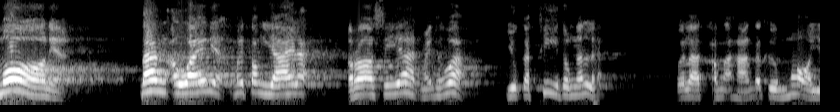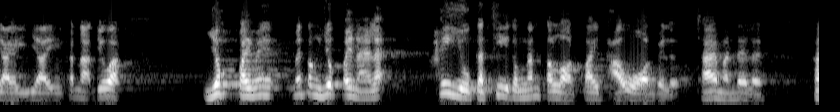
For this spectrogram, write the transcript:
หม้อเนี่ยตั้งเอาไว้เนี่ยไม่ต้องย้ายละ รอซียาตหมายถึงว่า อยู่กับที่ตรงนั้นแหละ เวลาทำอาหารก็คือหม้อใหญ่ใหญ่ขนาดที่ว่า ยกไปไม่ไม่ต้องยกไปไหนละให้อยู่กับที่ตรงนั้นตลอดไปถาวรไปเลย ใช้มันได้เลย ใคร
